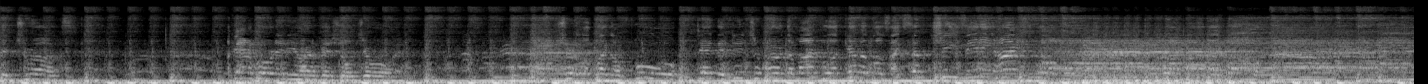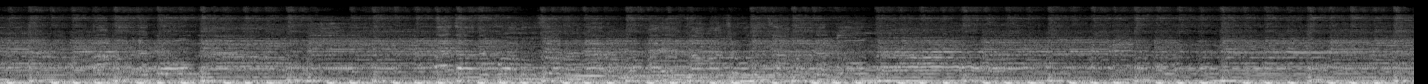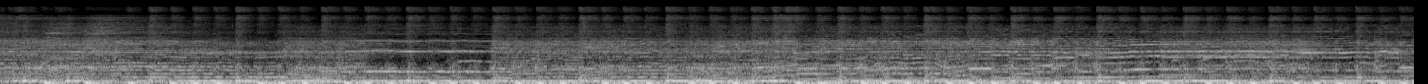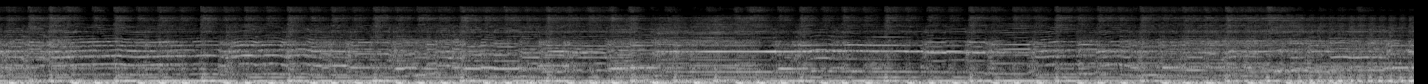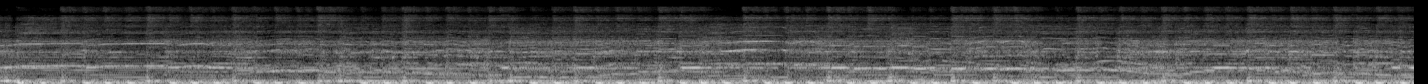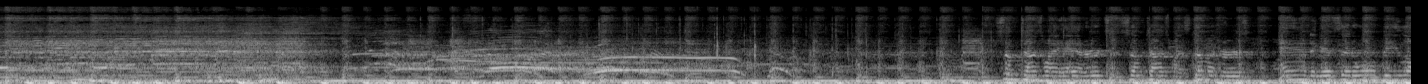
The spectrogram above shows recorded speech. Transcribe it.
illicit drugs. Can't afford any artificial joy. Sure look like a said it won't be long.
